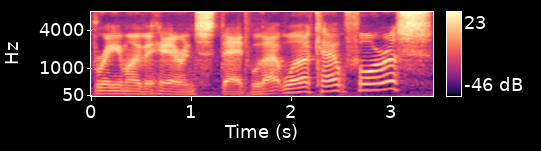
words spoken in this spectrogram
bring him over here instead? Will that work out for us?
